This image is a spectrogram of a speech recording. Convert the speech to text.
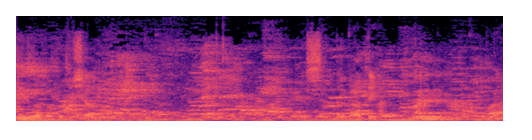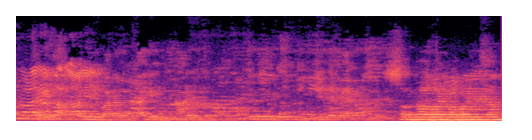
ਪੀਰ ਬਾਬਾ ਬੁੱਧ ਸ਼ਾਹ ਦੀ ਇਸ ਦਰਗਾਹ ਤੇ ਸੰਤਾ ਭਾਈ ਬਾਬਾ ਜੀ ਸਭ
